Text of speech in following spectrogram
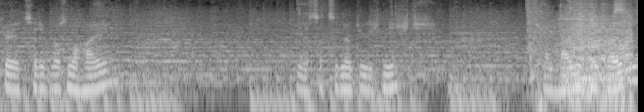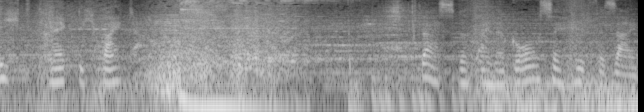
Okay, jetzt hätte ich bloß noch heilen. Das hat sie natürlich nicht. Dann heile ich mich Das halt. Licht trägt dich weiter. Das wird eine große Hilfe sein.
